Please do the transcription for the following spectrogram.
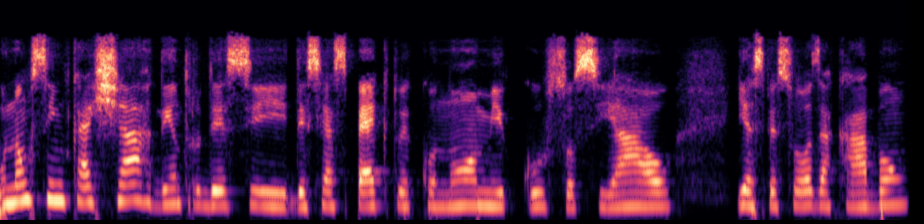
o não se encaixar dentro desse, desse aspecto econômico, social, e as pessoas acabam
